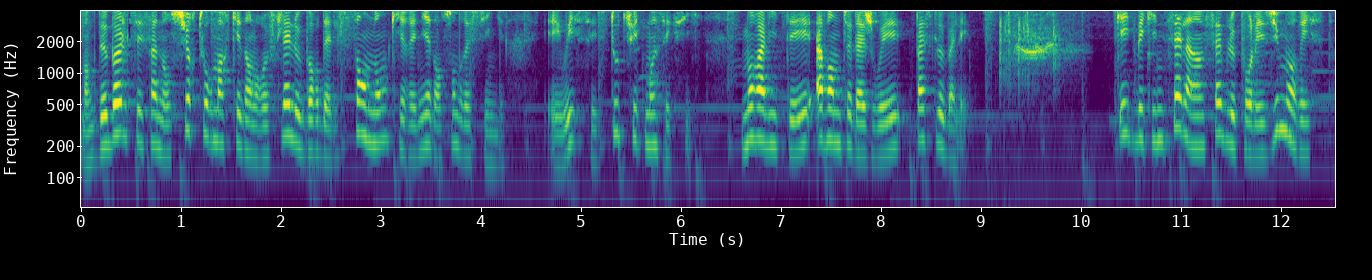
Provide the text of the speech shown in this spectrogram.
Manque de bol, ses fans ont surtout remarqué dans le reflet le bordel sans nom qui régnait dans son dressing. Et oui, c'est tout de suite moins sexy. Moralité, avant de te la jouer, passe le balai. Kate Beckinsale a un faible pour les humoristes.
